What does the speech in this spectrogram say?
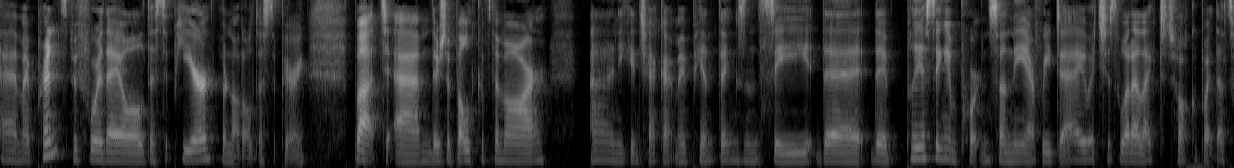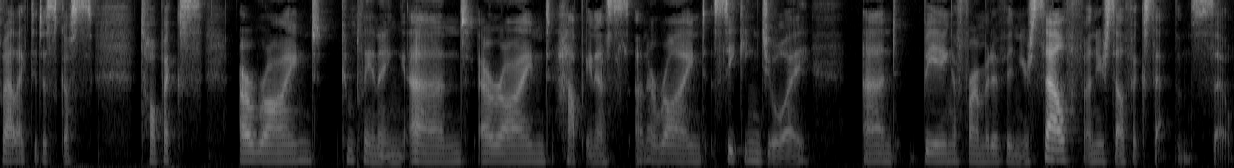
uh, my prints before they all disappear. They're not all disappearing, but um, there's a bulk of them are and you can check out my paintings and see the the placing importance on the everyday which is what i like to talk about. That's why i like to discuss topics around complaining and around happiness and around seeking joy and being affirmative in yourself and your self acceptance so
